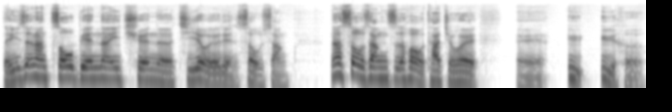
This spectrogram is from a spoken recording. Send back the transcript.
等于是让周边那一圈呢，肌肉有点受伤，那受伤之后它就会呃愈愈合，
